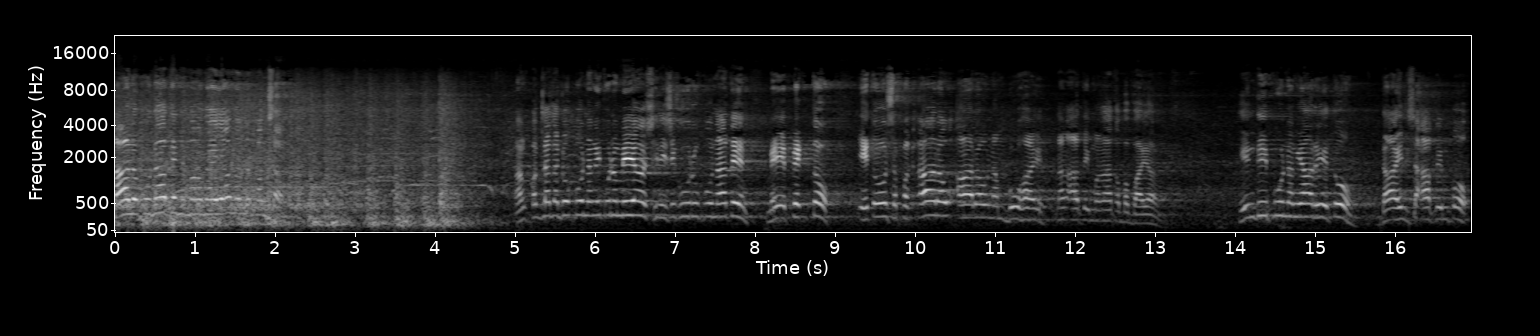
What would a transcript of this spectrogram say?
Talo po natin yung mga mayayaman ng bansa. Ang paglalago po ng ekonomiya, sinisiguro po natin, may epekto ito sa pag-araw-araw ng buhay ng ating mga kababayan. Hindi po nangyari ito dahil sa akin po.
